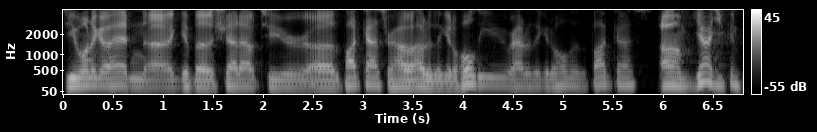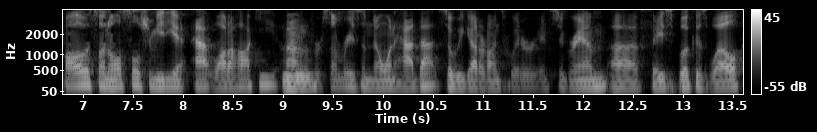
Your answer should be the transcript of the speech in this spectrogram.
do you want to go ahead and uh, give a shout out to your uh, the podcast, or how how do they get a hold of you, or how do they get a hold of the podcast? Um, yeah, you can follow us on all social media at Whatahockey. Um, Mhm. for some reason, no one had that. So we got it on Twitter, Instagram, uh, Facebook as well,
